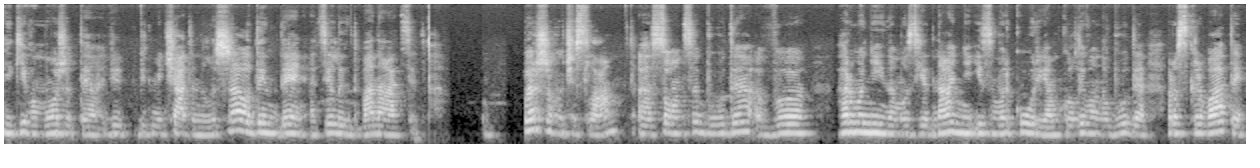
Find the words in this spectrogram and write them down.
Які ви можете відмічати не лише один день, а цілих 12. Першого числа е, сонце буде в гармонійному з'єднанні із Меркурієм, коли воно буде розкривати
